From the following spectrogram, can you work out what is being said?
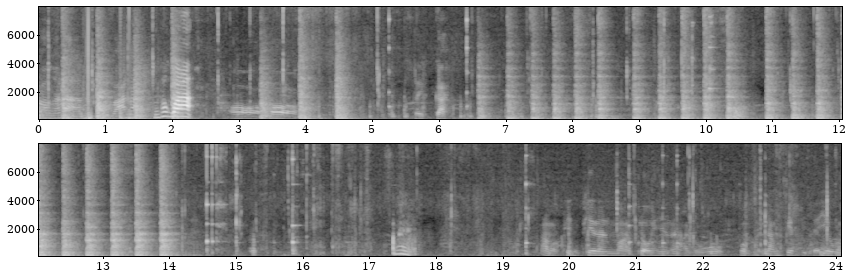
ว่างั้นอะหวานอะ มัน พวกว่าอ๋ออ๋อใส่กะมเอามาพินเพียรันมาโจยเนี่ยนะรู้ผมจะนำเพียติดใจเยอะกว่า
